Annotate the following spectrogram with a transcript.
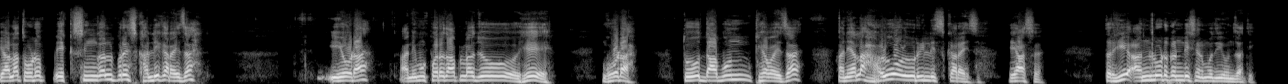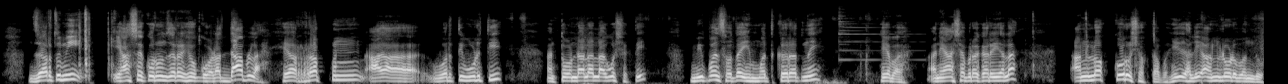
याला थोडं एक सिंगल प्रेस खाली करायचा. एवढा. आणि मग परत आपला जो हे घोडा तो दाबून ठेवायचा. आणि याला हळूहळू रिलीज करायचं. हे असं. तर ही अनलोड कंडिशनमध्ये येऊन जाते. जर तुम्ही हे असं करून जर हे घोडा दाबला हे रपकन वरती उडती आणि तोंडाला लागू शकते. मी पण स्वतः हिंमत करत नाही. हे बघा आणि अशा प्रकारे याला अनलॉक करू शकतो आपण. ही झाली अनलोड बंदूक.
